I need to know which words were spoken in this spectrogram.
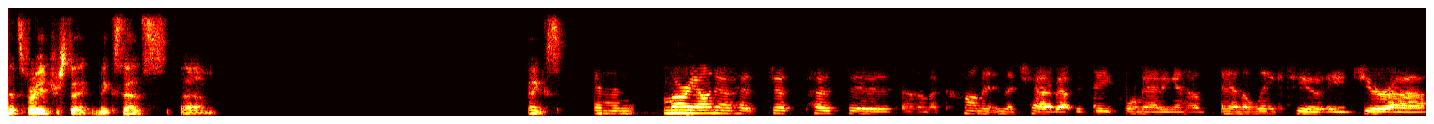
That's very interesting. Makes sense. Um, thanks. And Mariano has just posted um, a comment in the chat about the date formatting and a, and a link to a JIRA,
